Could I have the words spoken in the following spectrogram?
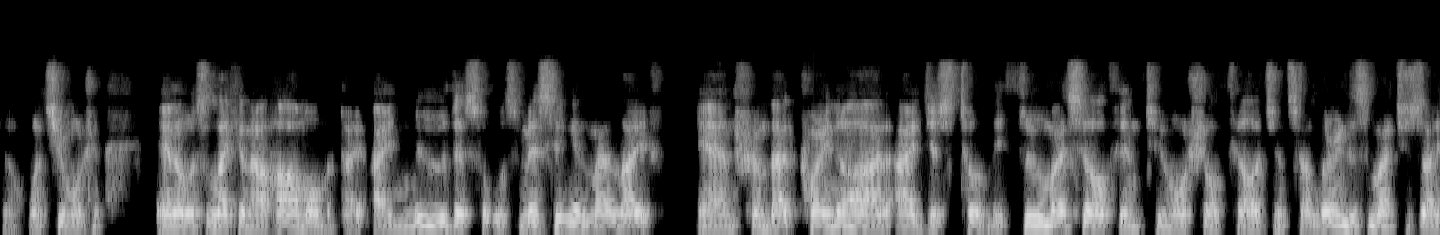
you know, once your emotion. And it was like an aha moment. I, I knew this was missing in my life. And from that point on, I just totally threw myself into emotional intelligence. I learned as much as I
